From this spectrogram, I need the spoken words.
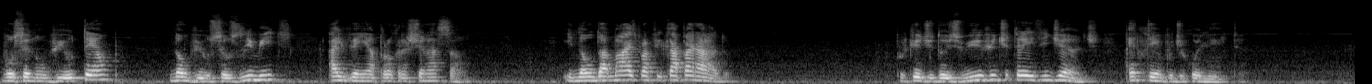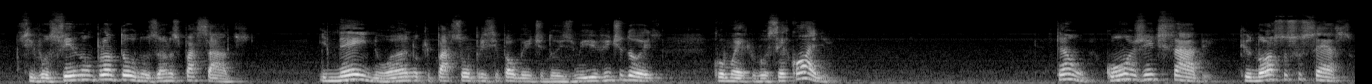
você não viu o tempo, não viu os seus limites, aí vem a procrastinação. E não dá mais para ficar parado. Porque de 2023 em diante é tempo de colheita. Se você não plantou nos anos passados, e nem no ano que passou, principalmente 2022, como é que você colhe? Então, como a gente sabe que o nosso sucesso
